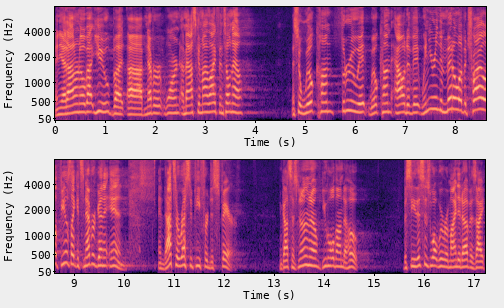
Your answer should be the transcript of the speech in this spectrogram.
and yet, I don't know about you, but uh, I've never worn a mask in my life until now. And so we'll come through it, we'll come out of it. When you're in the middle of a trial, it feels like it's never going to end. And that's a recipe for despair. And God says, No, no, no, you hold on to hope. But see, this is what we're reminded of as I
